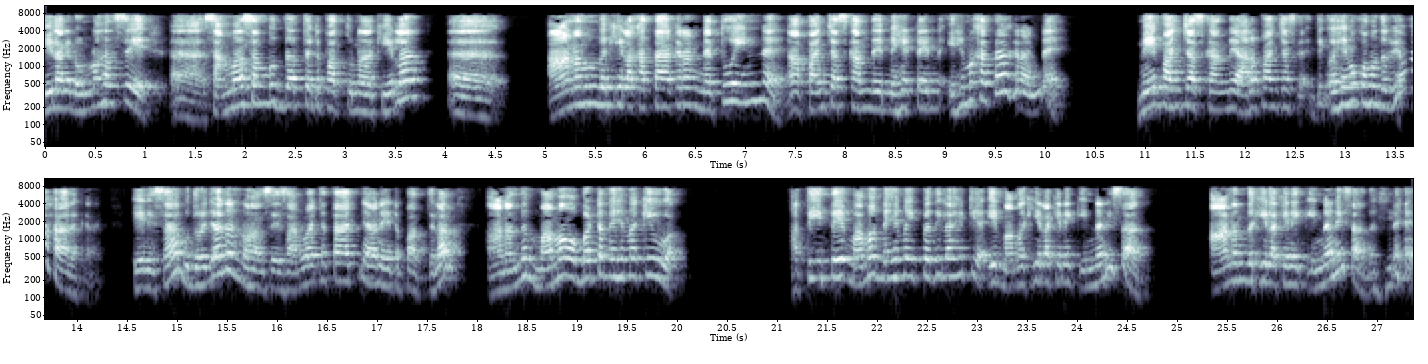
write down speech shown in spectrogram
ඊළඟට උන්වහන්සේ සම්මා සම්බුද්ධත්වයටපත් වුණා කියලා ආනන්ද කියලා කතා කරන්නේ නැතුව ඉන්න. ආ පංචස්කන්ධය මෙහෙට එන්න එහෙම කතා කරන්නේ මේ පංචස්කන්ධය අර පංචස්කන්ධය. ඉතින් එහෙම කොහොමද ව්‍යවහාර කරන්නේ? ඒ නිසා බුදුරජාණන් වහන්සේ සර්වඥතා ඥාණයටපත් වෙලා ආනන්ද මම ඔබට මෙහෙම කිව්වා. අතීතේ මම මෙහෙම ඉපදිලා හිටියා. ඒ මම කියලා කෙනෙක් ඉන්න නිසාද? ආනන්ද කියලා කෙනෙක් ඉන්න නිසාද නැහැ.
